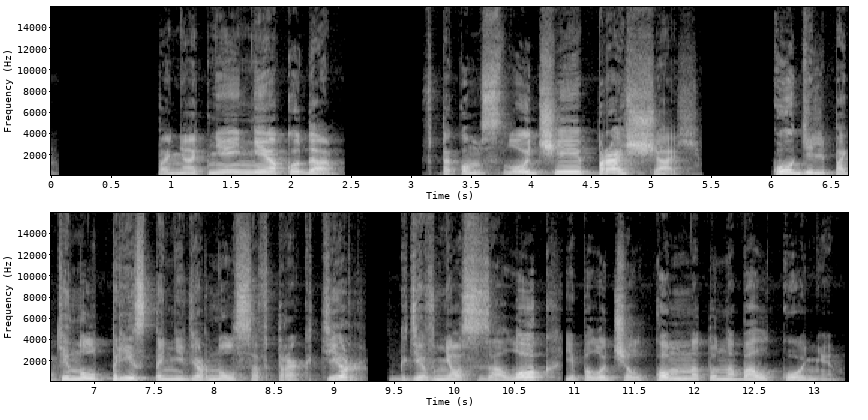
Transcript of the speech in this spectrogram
«Понятнее некуда. В таком случае прощай». Когель покинул пристань и вернулся в трактир, где внес залог и получил комнату на балконе.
